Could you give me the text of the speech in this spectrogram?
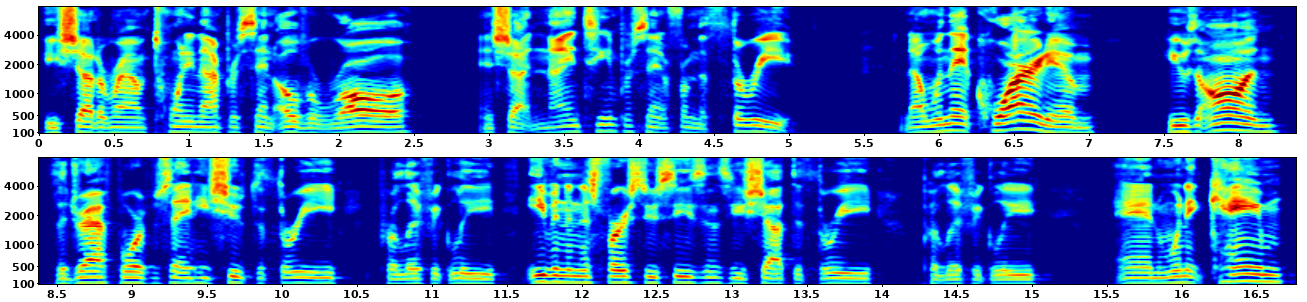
He shot around 29% overall and shot 19% from the three. Now, when they acquired him, he was on the draft board saying he shoots the three prolifically. Even in his first two seasons, he shot the three prolifically. And when it came,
